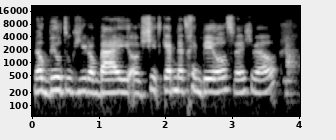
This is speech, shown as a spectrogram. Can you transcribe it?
welk beeld doe ik hier dan bij? Oh shit, ik heb net geen beeld, weet je wel. Ja.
